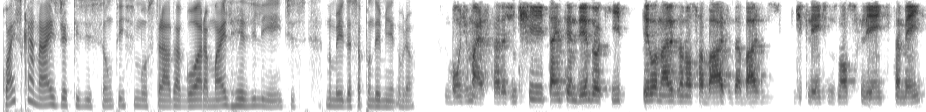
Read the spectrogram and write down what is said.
Quais canais de aquisição têm se mostrado agora mais resilientes no meio dessa pandemia, Gabriel? Bom demais, cara. A gente está entendendo aqui, pela análise da nossa base, da base de clientes dos nossos clientes também,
